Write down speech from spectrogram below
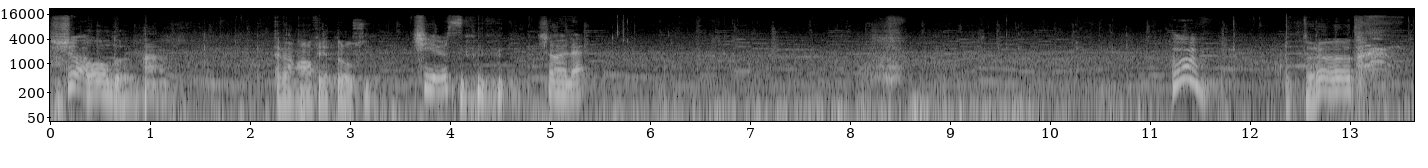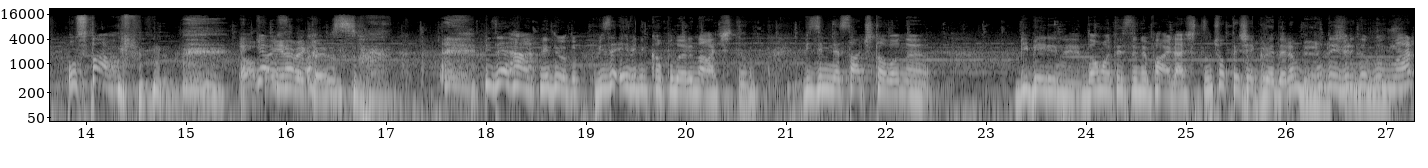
Şu. Oldu. Ha. Efendim afiyetler olsun. Cheers. Şöyle. Tırıt. Ustam. Hafta Ege yine bekleriz. Bize ha ne diyorduk? Bize evinin kapılarını açtın. Bizimle saç tavanı, biberini, domatesini paylaştın. Çok teşekkür Evet, ederim. benim Bu için devirde bunlar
